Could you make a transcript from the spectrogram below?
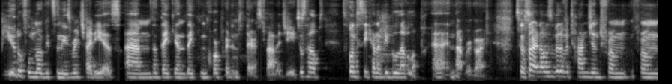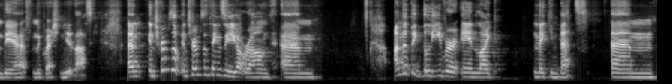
beautiful nuggets and these rich ideas um, that they can they can incorporate into their strategy. It just helps. It's fun to see kind of people level up uh, in that regard. So sorry, that was a bit of a tangent from from the uh, from the question you did ask. Um, in terms of in terms of things that you got wrong. Um, I'm a big believer in like making bets um,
